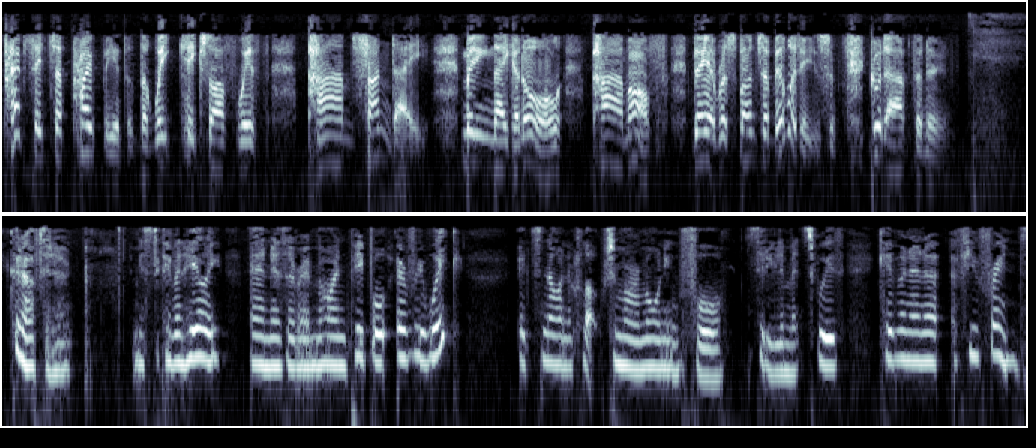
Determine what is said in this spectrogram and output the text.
Perhaps it's appropriate that the week kicks off with Palm Sunday, meaning they can all palm off their responsibilities. Good afternoon. Good afternoon, Mr. Kevin Healy. And as I remind people every week, it's nine o'clock tomorrow morning for City Limits with Kevin and a, a few friends.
